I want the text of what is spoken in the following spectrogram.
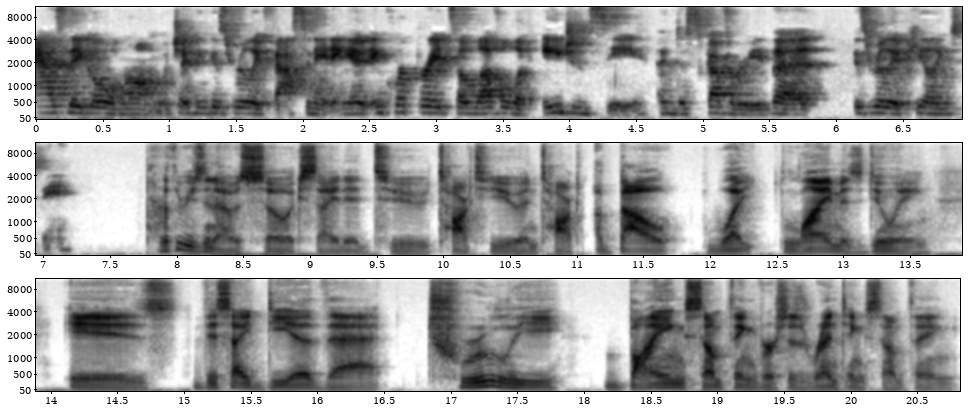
as they go along, which I think is really fascinating. It incorporates a level of agency and discovery that is really appealing to me. Part of the reason I was so excited to talk to you and talk about what Lime is doing is this idea that truly buying something versus renting something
